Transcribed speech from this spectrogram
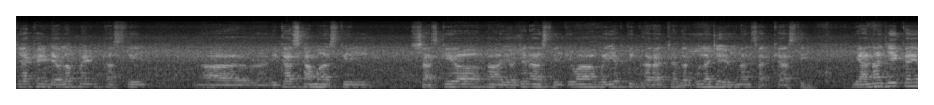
ज्या काही डेव्हलपमेंट असतील विकासकामं विकास कामं असतील शासकीय योजना असतील किंवा वैयक्तिक घराच्या घरकुलाच्या योजनांसारख्या असतील यांना जे काही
